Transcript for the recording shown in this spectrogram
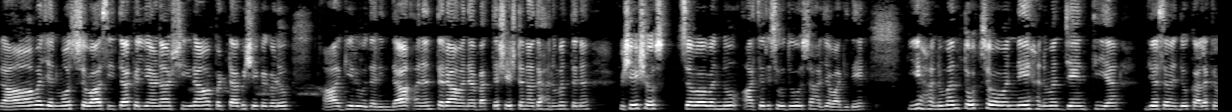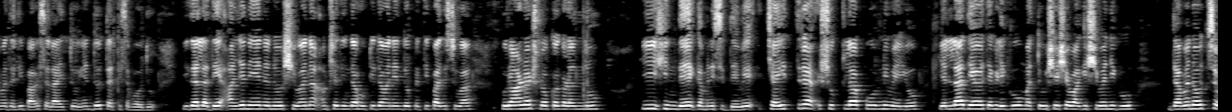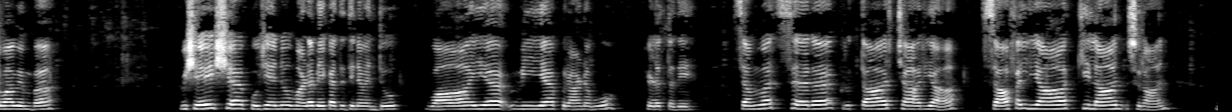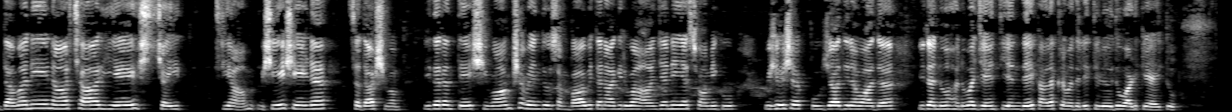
ರಾಮ ಜನ್ಮೋತ್ಸವ, ಸೀತಾ ಕಲ್ಯಾಣ, ಶ್ರೀರಾಮ ಪಟ್ಟಾಭಿಷೇಕಗಳು ಆಗಿರುವುದರಿಂದ ಅನಂತರ ಅವನ ಭಕ್ತಶ್ರೇಷ್ಠನಾದ ಹನುಮಂತನ ವಿಶೇಷೋತ್ಸವವನ್ನು ಆಚರಿಸುವುದು ಸಹಜವಾಗಿದೆ. ಈ ಹನುಮಂತೋತ್ಸವವನ್ನೇ ಹನುಮತ್ ಜಯಂತಿಯ ದಿವಸವೆಂದು ಕಾಲಕ್ರಮದಲ್ಲಿ ಭಾವಿಸಲಾಯಿತು ಎಂದು ತರ್ಕಿಸಬಹುದು. ಇದಲ್ಲದೆ ಆಂಜನೇಯನನ್ನು ಶಿವನ ಅಂಶದಿಂದ ಹುಟ್ಟಿದವನೆಂದು ಪ್ರತಿಪಾದಿಸುವ ಪುರಾಣ ಶ್ಲೋಕಗಳನ್ನು ಈ ಹಿಂದೆ ಗಮನಿಸಿದ್ದೇವೆ. ಚೈತ್ರ ಶುಕ್ಲ ಪೂರ್ಣಿಮೆಯು ಎಲ್ಲ ದೇವತೆಗಳಿಗೂ ಮತ್ತು ವಿಶೇಷವಾಗಿ ಶಿವನಿಗೂ ದಮನೋತ್ಸವವೆಂಬ ವಿಶೇಷ ಪೂಜೆಯನ್ನು ಮಾಡಬೇಕಾದ ದಿನವೆಂದು ವಾಯವೀಯ ಪುರಾಣವು ಹೇಳುತ್ತದೆ. ಸಂವತ್ಸರ ಕೃತಾಚಾರ್ಯ ಸಾಫಲ್ಯಾಖಿಲಾನ್ ಸುರಾನ್, ದಮನೇನಾಚಾರ್ಯೇಶ್ಚೈತ್ಯಾಂ ವಿಶೇಷೇಣ ಸದಾಶಿವಂ. ಇದರಂತೆ ಶಿವಾಂಶವೆಂದು ಸಂಭಾವಿತನಾಗಿರುವ ಆಂಜನೇಯ ಸ್ವಾಮಿಗೂ ವಿಶೇಷ ಪೂಜಾ ದಿನವಾದ ಇದನ್ನು ಹನುಮ ಜಯಂತಿಯೆಂದೇ ಕಾಲಕ್ರಮದಲ್ಲಿ ತಿಳಿಯುವುದು ವಾಡಿಕೆಯಾಯಿತು.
